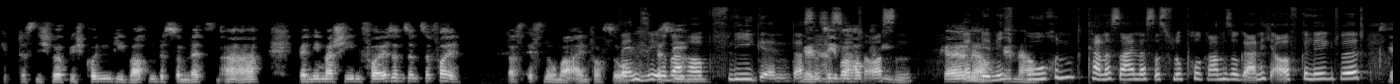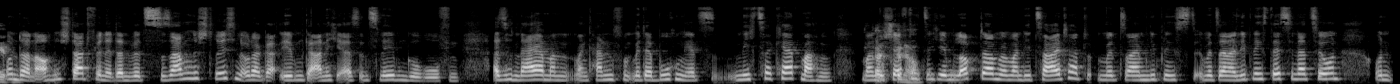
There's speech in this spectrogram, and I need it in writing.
gibt es nicht wirklich Kunden, die warten bis zum letzten. Ah, ah. wenn die Maschinen voll sind, sind sie voll. Das ist nun mal einfach so. Wenn sie Deswegen, überhaupt fliegen, das wenn ist sie überhaupt ja fliegen. Genau, Wenn wir nicht genau. buchen, kann es sein, dass das Flugprogramm so gar nicht aufgelegt wird eben. und dann auch nicht stattfindet. Dann wird es zusammengestrichen oder gar, eben gar nicht erst ins Leben gerufen. Also von daher, man, man kann mit der Buchung jetzt nichts verkehrt machen. Man Ganz beschäftigt genau. sich im Lockdown, wenn man die Zeit hat, mit seinem Lieblings, mit seiner Lieblingsdestination und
